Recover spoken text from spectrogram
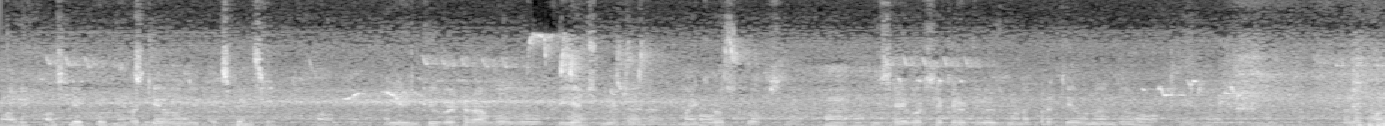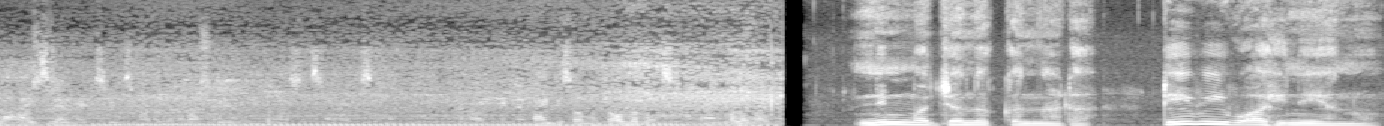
ಭಾರಿ ಕಾಸ್ಟ್ಲಿ ಎಕ್ವಿಪ್ಮೆಂಟ್ಸ್ ಪ್ರತಿಯೊಂದು ಎಕ್ಸ್ಪೆನ್ಸಿವ್ ಅಲ್ಲಿ ಇನ್ಕ್ಯುಬೇಟರ್ ಆಗ್ಬೋದು ಪಿ ಎಚ್ ಮೀಟರ್ ಮೈಕ್ರೋಸ್ಕೋಪ್ಸ್ ಈ ಸೈಬರ್ ಸೆಕ್ಯೂರಿಟಿ ಯೂಸ್ ಮಾಡೋ ಪ್ರತಿಯೊಂದೊಂದು. ಓಕೆ ಎಲ್ಲ ಭಾಳ ಹೈ ಸ್ಟ್ಯಾಂಡರ್ಡ್ಸ್ ಯೂಸ್ ಮಾಡೋದು. Costly thank you so much all the best ಒಳ್ಳೆಯದಾಗಿ ನಿಮ್ಮ ಜನ ಕನ್ನಡ ಟಿ ವಿ ವಾಹಿನಿಯನ್ನು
